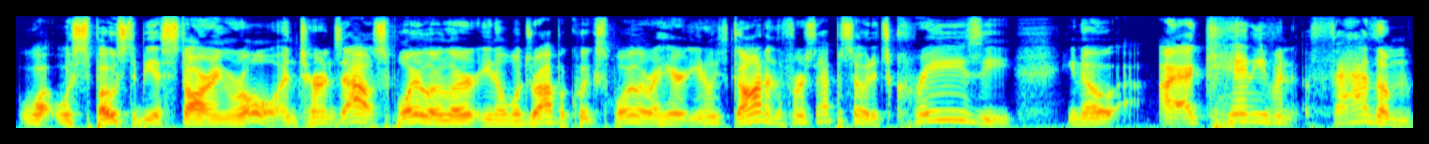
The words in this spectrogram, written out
what was supposed to be a starring role, and turns out, spoiler alert, you know, we'll drop a quick spoiler right here. You know, he's gone in the first episode. It's crazy. You know, I, I can't even fathom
